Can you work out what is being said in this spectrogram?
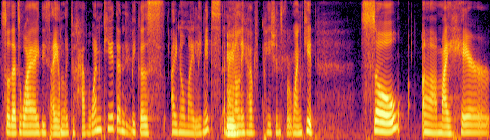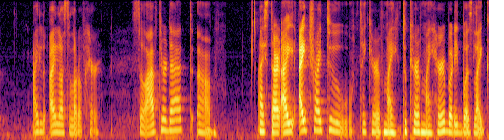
So that's why I decide only to have one kid, and because I know my limits, and I Mm. only have patience for one kid. So uh, my hair, I I lost a lot of hair. So after that, um, I start. I I tried to take care of my took care of my hair, but it was like,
